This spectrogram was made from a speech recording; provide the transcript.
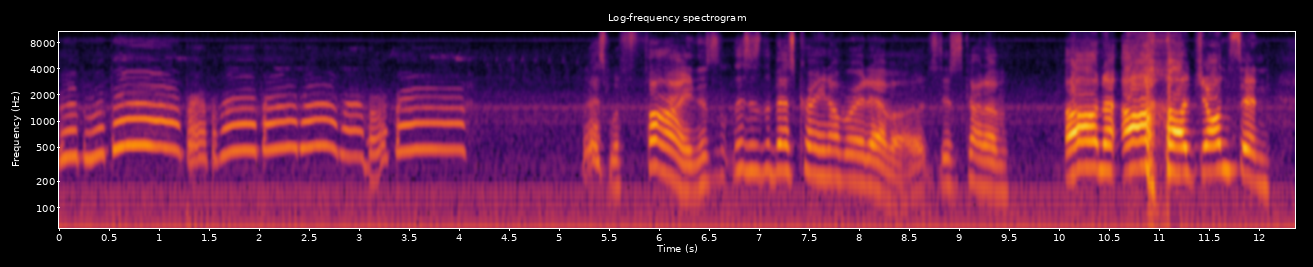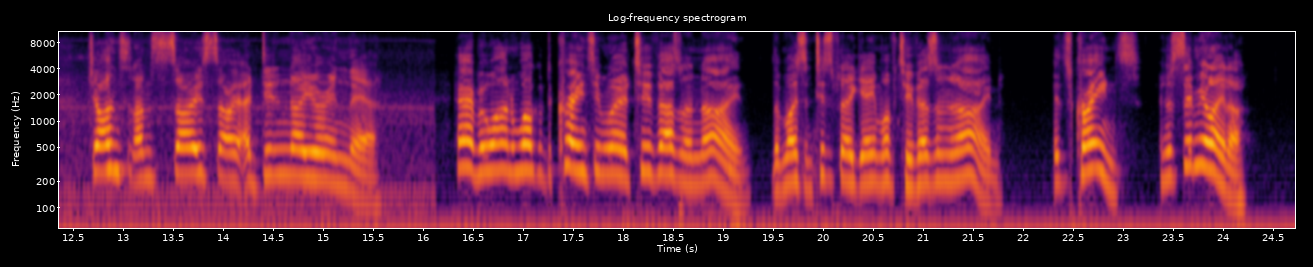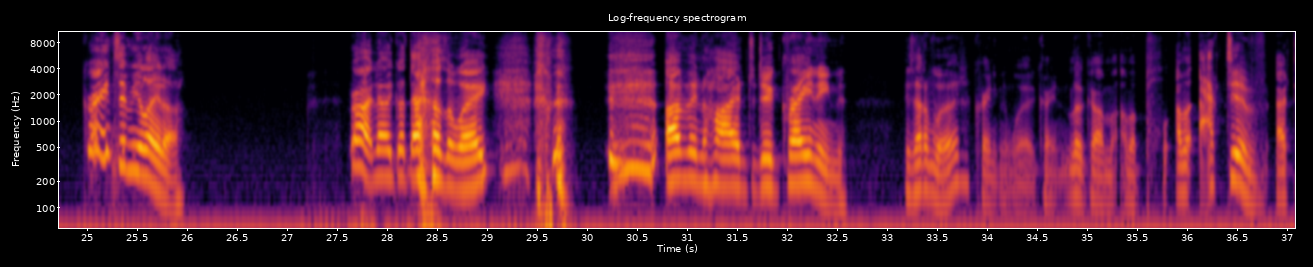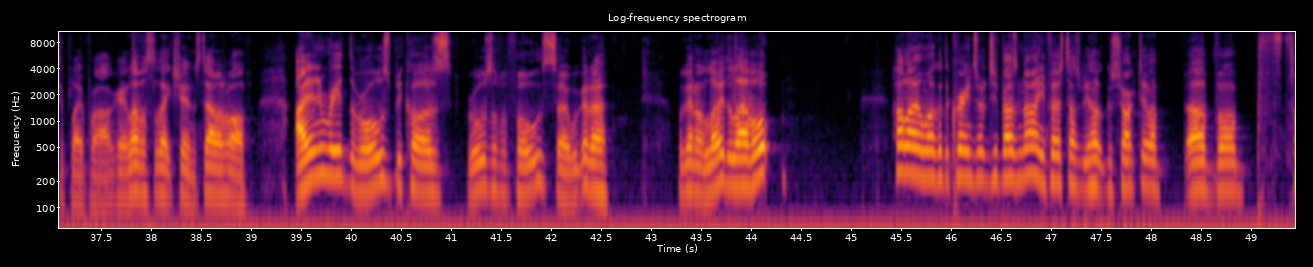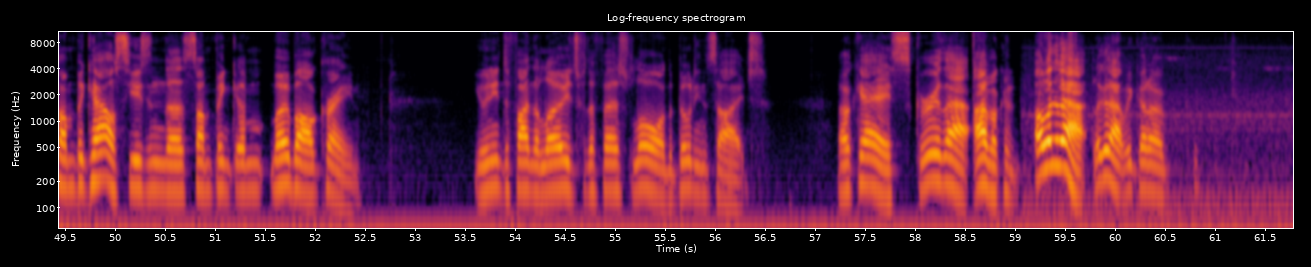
This we're fine. This this is the best crane operator ever. It's just kind of. Oh no! Oh Johnson, Johnson, I'm so sorry. I didn't know you were in there. Hey everyone, welcome to Crane Simulator 2009, the most anticipated game of 2009. It's cranes in a simulator. Crane simulator. Right now we got that out of the way. I've been hired to do craning. Is that a word? Craning the word. Crane. Look, I'm I'm a I'm an active active player profile. Okay, level selection. Start it off. I didn't read the rules because rules are for fools. So we're gonna we're gonna load the level. Hello and welcome to Crane Simulator 2009. Your first task will be help construct a of a something house using the something um, mobile crane. You need to find the loads for the first floor on the building site. Okay, screw that. I'm not gonna. Oh, look at that! Look at that. We got a.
